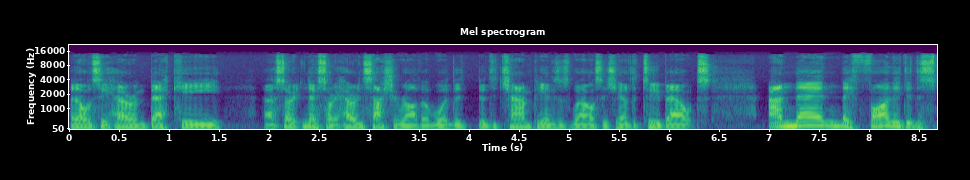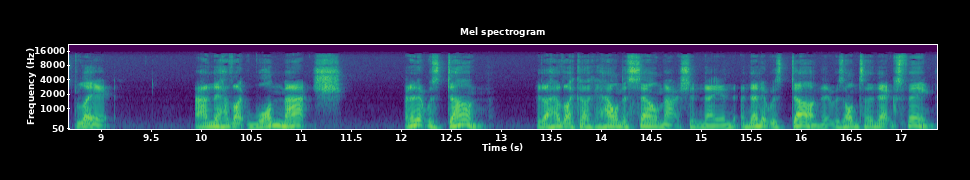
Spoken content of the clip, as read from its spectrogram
And obviously, her and Becky, uh, sorry, no, sorry, her and Sasha rather were the, the champions as well. So she had the two belts and then they finally did the split, and they had like one match, and then it was done. They had like a Hell in a Cell match, didn't they? And, and then it was done. It was on to the next thing.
